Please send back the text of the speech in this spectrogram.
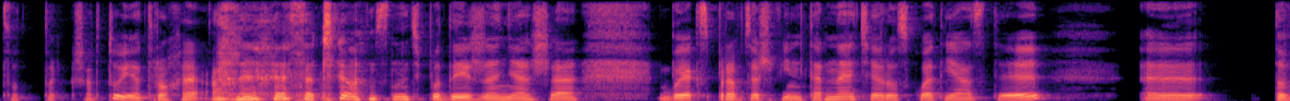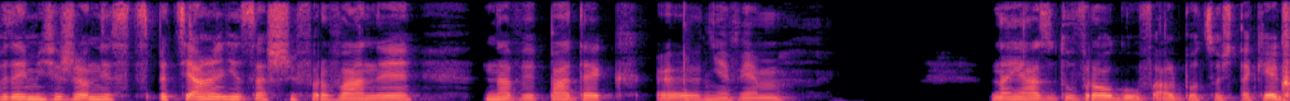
to tak żartuję trochę, ale zaczęłam snuć podejrzenia, że, bo jak sprawdzasz w internecie rozkład jazdy, e, to wydaje mi się, że on jest specjalnie zaszyfrowany na wypadek, nie wiem, najazdu wrogów albo coś takiego,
